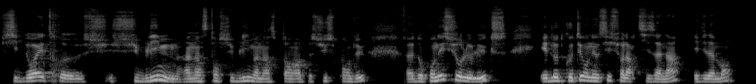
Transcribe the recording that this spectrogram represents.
qui doit être sublime, un instant sublime, un instant un peu suspendu. donc on est sur le luxe. Et de l'autre côté, on est aussi sur l'artisanat, évidemment,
